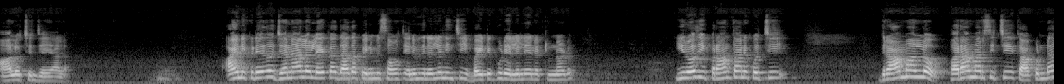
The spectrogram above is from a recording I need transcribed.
ఆలోచన చేయాలి? ఆయన ఇక్కడ ఏదో జనాలు లేక దాదాపు ఎనిమిది సంవత్సరం ఎనిమిది నెలల నుంచి బయటకు కూడా వెళ్ళలేనట్లున్నాడు ఈరోజు ఈ ప్రాంతానికి వచ్చి గ్రామాల్లో పరామర్శించి కాకుండా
